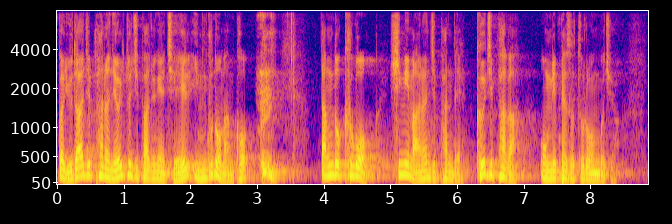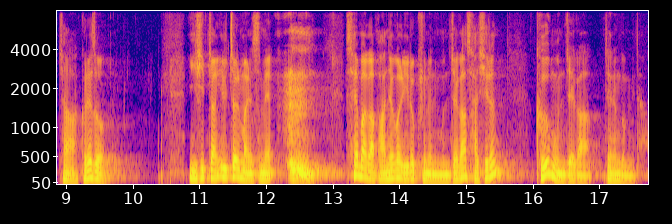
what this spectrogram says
그러니까 유다 지파는 열두 지파 중에 제일 인구도 많고 땅도 크고 힘이 많은 지파인데 그 지파가 옹립해서 들어온 거죠. 자, 그래서 20장 1절 말씀에 세바가 반역을 일으키는 문제가 사실은 그 문제가 되는 겁니다.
